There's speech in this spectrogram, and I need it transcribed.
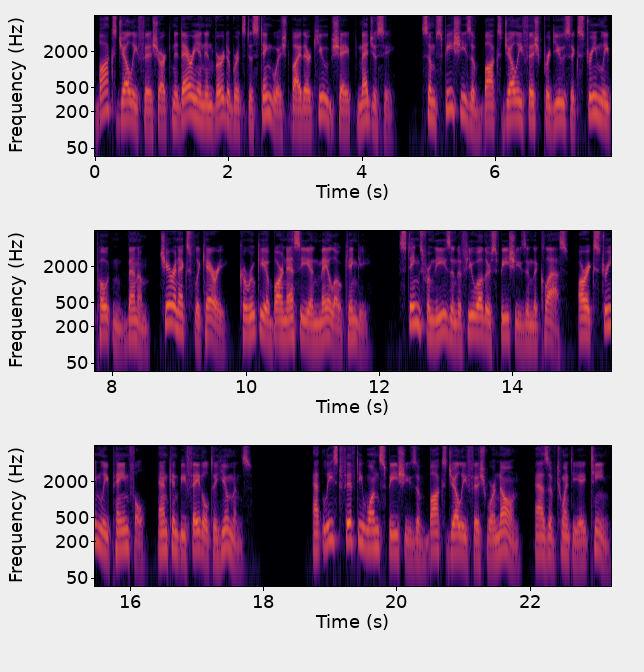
Box jellyfish are cnidarian invertebrates distinguished by their cube-shaped medusae. Some species of box jellyfish produce extremely potent venom, Chironex fleckeri, Carukia barnesi and Malo kingi. Stings from these and a few other species in the class are extremely painful and can be fatal to humans. At least 51 species of box jellyfish were known as of 2018.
